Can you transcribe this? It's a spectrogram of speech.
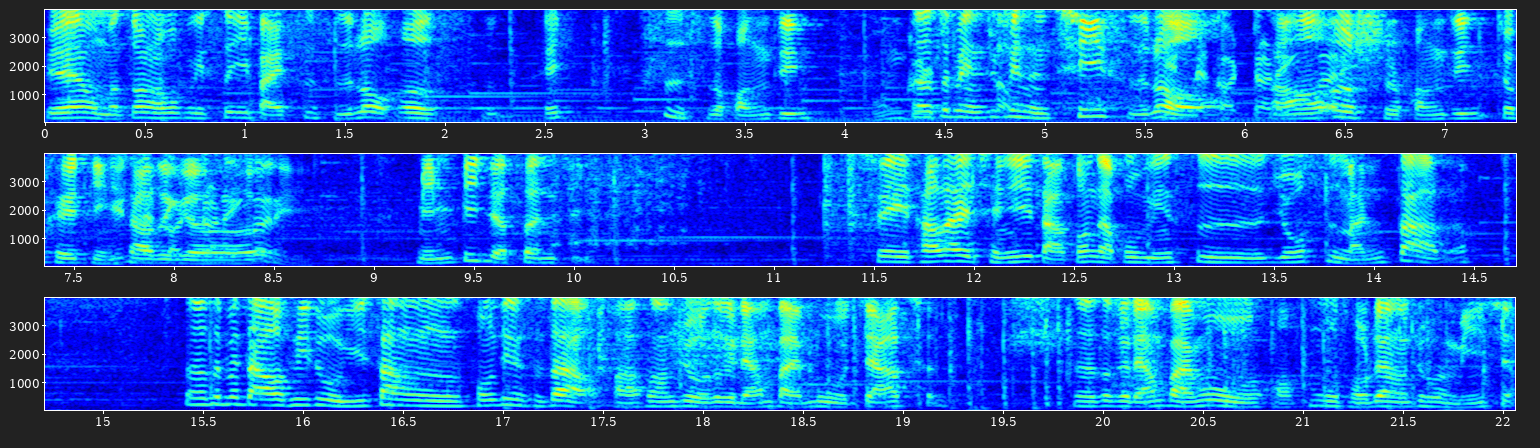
原来我们装甲步兵是一百四十肉二十，哎，四十黄金，那这边就变成七十肉，然后二十黄金就可以点下这个民兵的升级。所以他在前期打装甲步兵是优势蛮大的。那这边打 O P 图一上封建时代，马上就有这个两百木加成。那这个两百木，好木头量就很明显，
